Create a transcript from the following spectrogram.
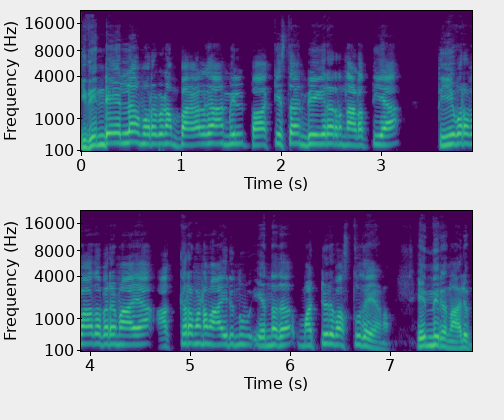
ഇതിന്റെ എല്ലാം ഉറവിടം പഹൽഗാമിൽ പാകിസ്ഥാൻ ഭീകരർ നടത്തിയ തീവ്രവാദപരമായ ആക്രമണമായിരുന്നു എന്നത് മറ്റൊരു വസ്തുതയാണ്. എന്നിരുന്നാലും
